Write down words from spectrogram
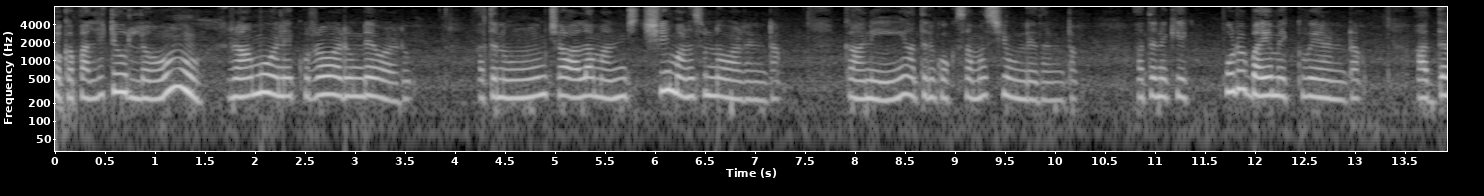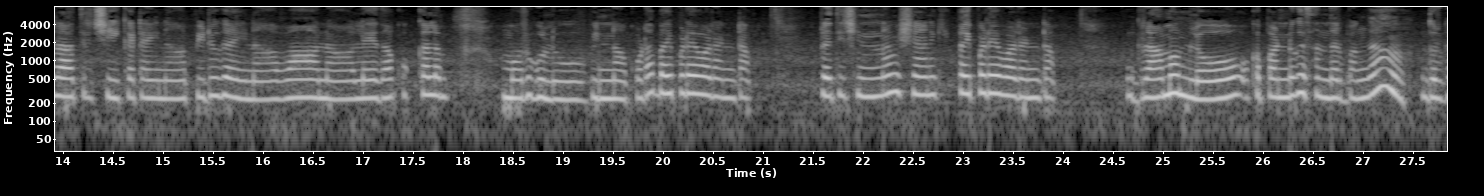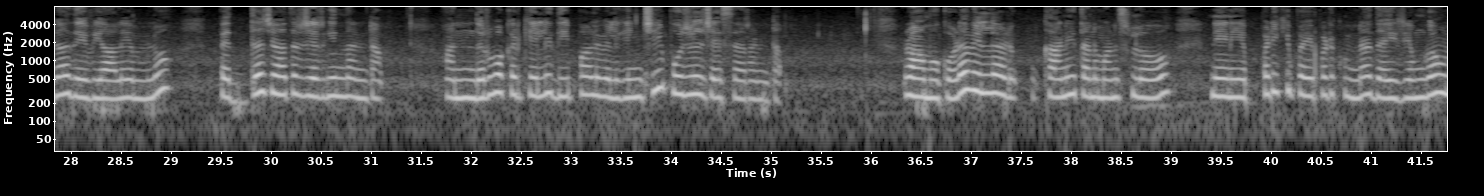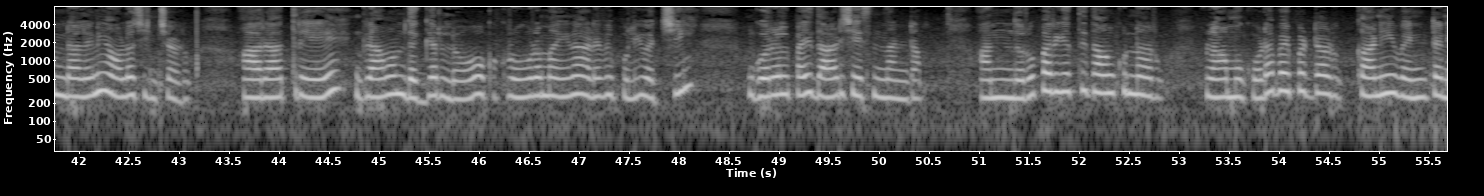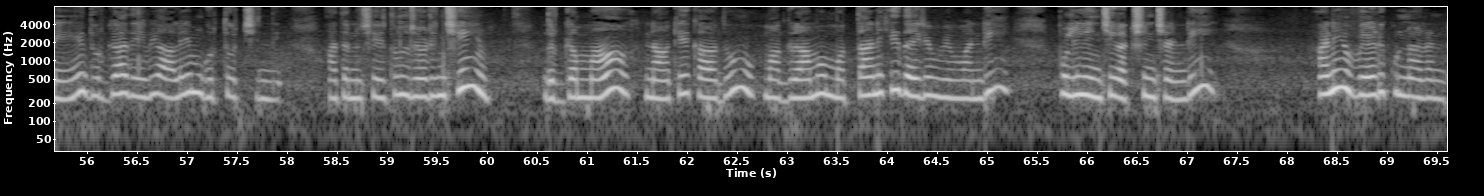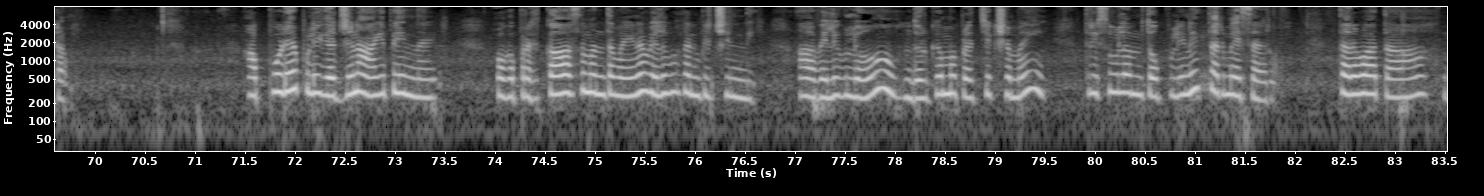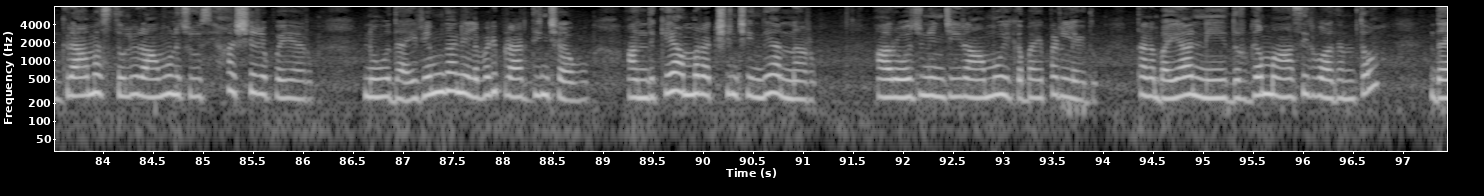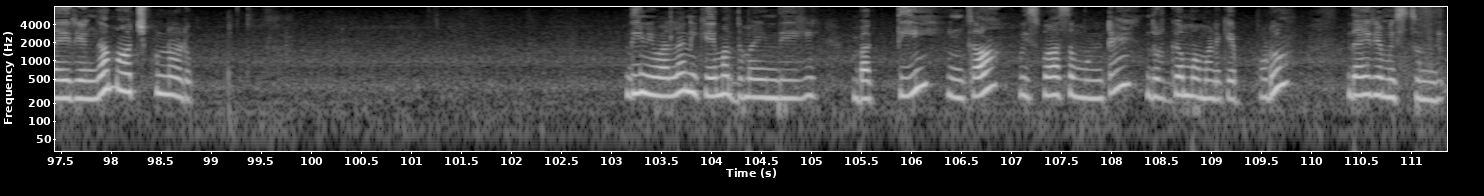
ఒక పల్లెటూరులో రాము అనే కుర్రవాడు ఉండేవాడు. అతను చాలా మంచి మనసున్నవాడంట. కానీ అతనికి ఒక సమస్య ఉండేదంట. అతనికి ఎప్పుడు భయం ఎక్కువే అంట. అర్ధరాత్రి చీకటైనా పిడుగైనా వాన లేదా కుక్కల మరుగులు విన్నా కూడా భయపడేవాడంట. ప్రతి చిన్న విషయానికి భయపడేవాడంట. గ్రామంలో ఒక పండుగ సందర్భంగా దుర్గాదేవి ఆలయంలో పెద్ద జాతర జరిగిందంట. అందరూ అక్కడికి వెళ్ళి దీపాలు వెలిగించి పూజలు చేశారంట. రాము కూడా వెళ్ళాడు. కానీ తన మనసులో నేను ఎప్పటికీ భయపడకుండా ధైర్యంగా ఉండాలని ఆలోచించాడు. ఆ రాత్రే గ్రామం దగ్గరలో ఒక క్రూరమైన అడవి పులి వచ్చి గొర్రెలపై దాడి చేసిందంట. అందరూ పరిగెత్తి దాంకున్నారు. రాము కూడా భయపడ్డాడు. కానీ వెంటనే దుర్గాదేవి ఆలయం గుర్తొచ్చింది. అతను చేతులు జోడించి దుర్గమ్మ నాకే కాదు మా గ్రామం మొత్తానికి ధైర్యం ఇవ్వండి పులి నుంచి రక్షించండి అని వేడుకున్నాడంట. అప్పుడే పులి గర్జన ఆగిపోయింది. ఒక ప్రకాశవంతమైన వెలుగు కనిపించింది. ఆ వెలుగులో దుర్గమ్మ ప్రత్యక్షమై త్రిశూలంతో పులిని తరిమేశారు. తర్వాత గ్రామస్తులు రాముని చూసి ఆశ్చర్యపోయారు. నువ్వు ధైర్యంగా నిలబడి ప్రార్థించావు. అందుకే అమ్మ రక్షించింది అన్నారు. ఆ రోజు నుంచి రాము ఇక భయపడలేదు. తన భయాన్ని దుర్గమ్మ ఆశీర్వాదంతో ధైర్యంగా మార్చుకున్నాడు. దీనివల్ల నీకేమర్థమైంది? భక్తి ఇంకా విశ్వాసం ఉంటే దుర్గమ్మ మనకెప్పుడు ధైర్యం ఇస్తుంది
